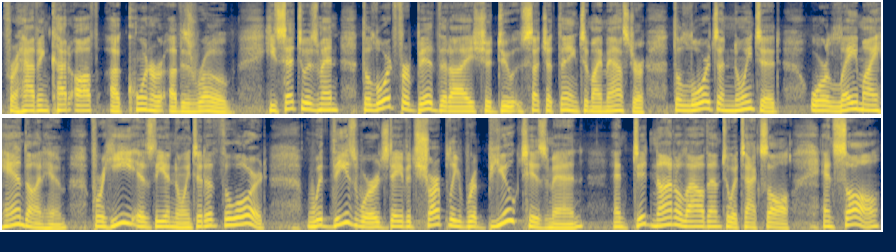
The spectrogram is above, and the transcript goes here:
for having cut off a corner of his robe. He said to his men, The Lord forbid that I should do such a thing to my master, the Lord's anointed, or lay my hand on him, for he is the anointed of the Lord. With these words, David sharply rebuked his men and did not allow them to attack Saul. And Saul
